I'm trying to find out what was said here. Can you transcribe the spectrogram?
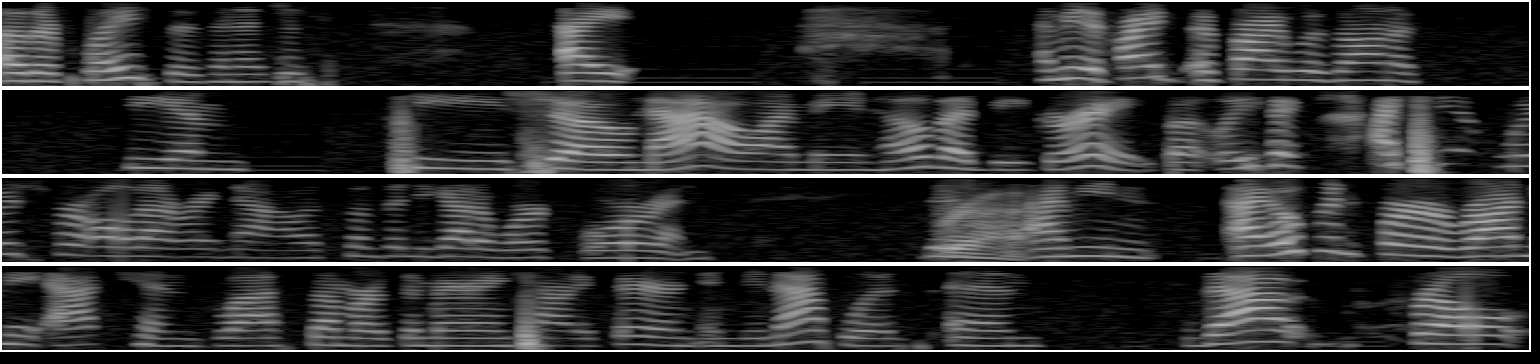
other places, and it just I I mean, if I if I was on a CMT show now, I mean, hell, that'd be great. But like, I can't wish for all that right now. It's something you got to work for, and there's, Right. I mean, I opened for Rodney Atkins last summer at the Marion County Fair in Indianapolis, and that felt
